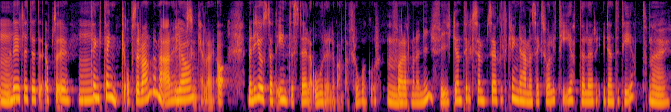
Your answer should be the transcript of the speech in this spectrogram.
Mm. det är ett litet obs- Mm. tänk, tänk observandum här, eller Ja. vad ska vi kalla det? Ja. Men det är just att inte ställa orelevanta frågor. Mm. För att man är nyfiken, till exempel särskilt kring det här med sexualitet eller identitet. Nej.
